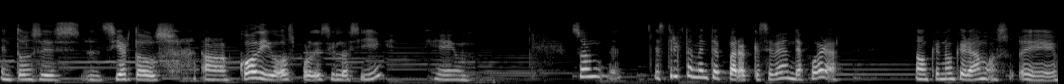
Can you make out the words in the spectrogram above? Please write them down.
Entonces, ciertos ah, códigos, por decirlo así, eh, son estrictamente para que se vean de afuera, aunque no queramos. Eh,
